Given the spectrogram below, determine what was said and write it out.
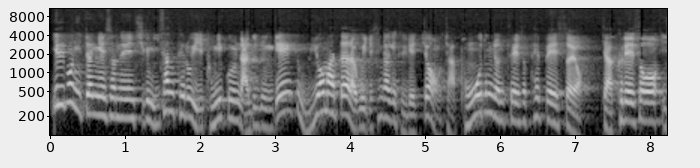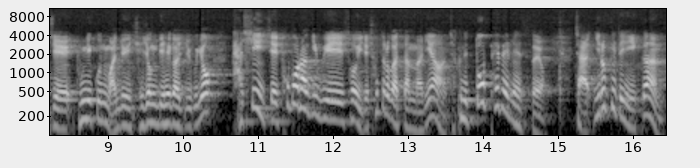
일본 입장에서는 지금 이 상태로 이 독립군을 놔두는 게 좀 위험하다라고 이제 생각이 들겠죠. 자, 봉오동 전투에서 패배했어요. 자, 그래서 이제 독립군은 완전히 재정비해가지고요. 다시 이제 토벌하기 위해서 이제 쳐들어갔단 말이야. 자, 근데 또 패배를 했어요. 자, 이렇게 되니까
